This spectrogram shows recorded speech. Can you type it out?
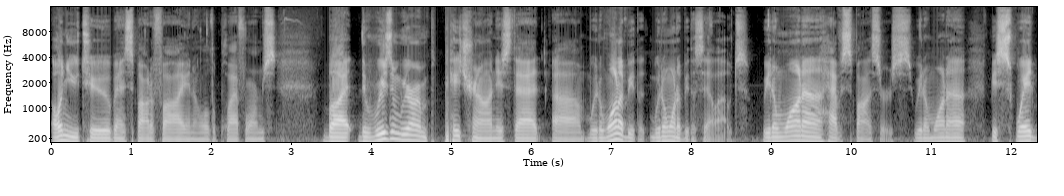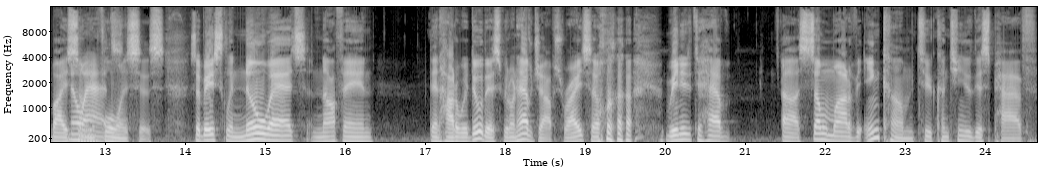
on YouTube and Spotify and all the platforms. But the reason we are on Patreon is that um, we don't want to be the we don't want to be the sellouts. We don't want to have sponsors. We don't want to be swayed by some ads. influences. So basically, no ads, nothing. Then how do we do this? We don't have jobs, right? So we need to have uh, some amount of income to continue this path.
